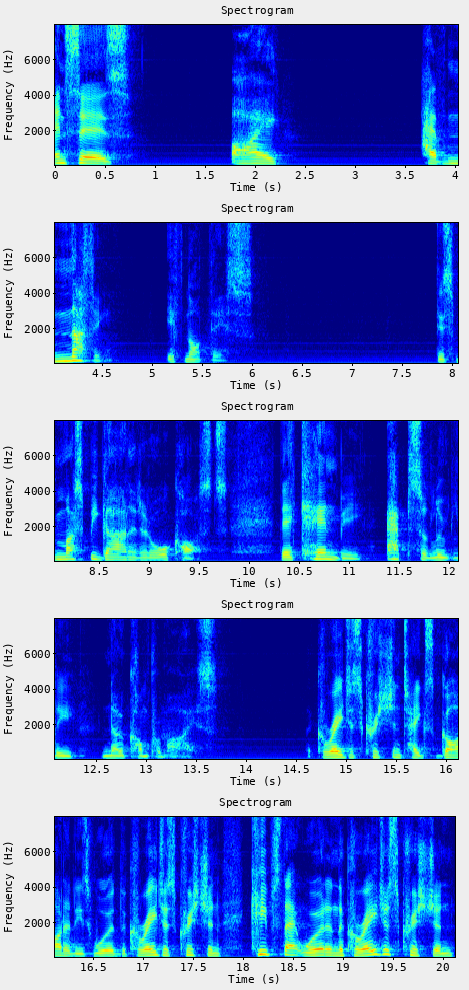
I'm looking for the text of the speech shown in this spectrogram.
and says, I have nothing if not this. This must be guarded at all costs. There can be absolutely no compromise. The courageous Christian takes God at his word. The courageous Christian keeps that word, and the courageous Christian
